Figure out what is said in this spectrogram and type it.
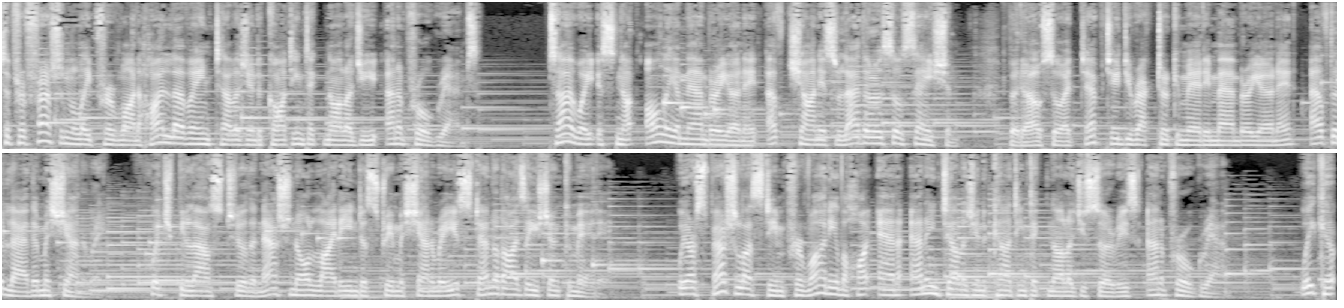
to professionally provide high-level intelligent cutting technology and programs. Taiwei is not only a member unit of Chinese Leather Association, but also a deputy director committee member unit of the Leather Machinery, which belongs to the National Light Industry Machinery Standardization Committee. We are specialized in providing the high-end and intelligent cutting technology service and program. We can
